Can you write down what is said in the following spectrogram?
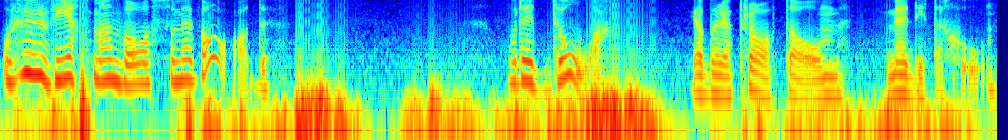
Och hur vet man vad som är vad? Och det är då jag börjar prata om meditation.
